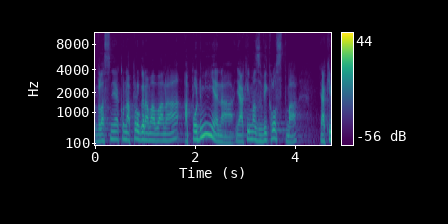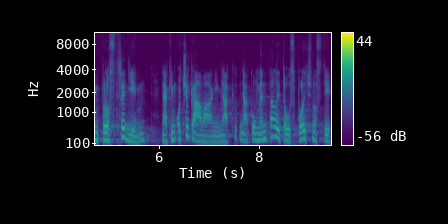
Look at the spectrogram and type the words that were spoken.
vlastně jako naprogramovaná a podmíněná nějakýma zvyklostma, nějakým prostředím, nějakým očekáváním, nějak, nějakou mentalitou společnosti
